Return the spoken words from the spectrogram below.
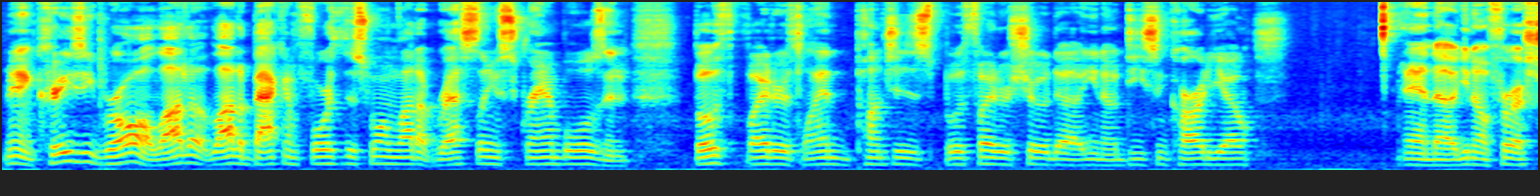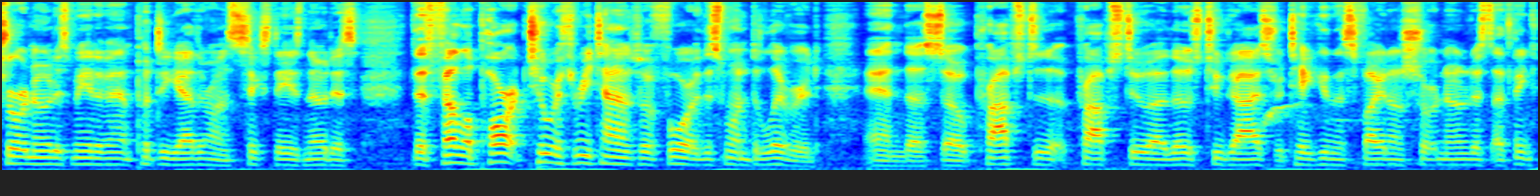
Man, crazy brawl. A lot of a lot of back and forth this one. A lot of wrestling scrambles and both fighters landed punches. Both fighters showed uh, you know decent cardio and uh, you know for a short notice main event put together on six days notice that fell apart two or three times before this one delivered. And uh, so props to props to uh, those two guys for taking this fight on short notice. I think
